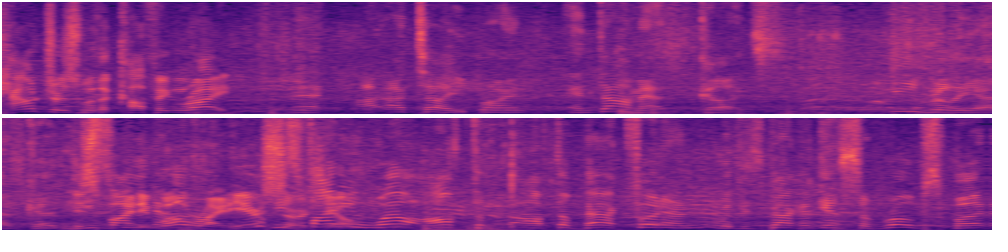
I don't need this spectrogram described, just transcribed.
Counters with a cuffing right. And I, I tell you, Brian, N'Dam has guts. He really has guts. He's, he's fighting well right here, he's Sergio. He's fighting well off the off the back foot and with his back against the ropes, but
